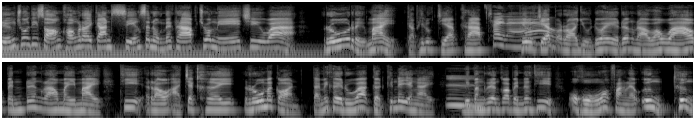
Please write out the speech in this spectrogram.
ถึงช่วงที่ 2 ของรายการเสียงสนุกนะครับ ช่วงนี้ชื่อว่า รู้หรือไม่กับพี่ลูกเจี๊ยบครับ ใช่แล้วพี่ลูกเจี๊ยบรออยู่ด้วยเรื่องราวว้าวๆเป็นเรื่องราวใหม่ ๆ ที่เราอาจจะเคยรู้มาก่อน แต่ไม่เคยรู้ว่าเกิดขึ้นได้ยังไงมหรือบางเรื่องก็เป็นเรื่องที่โอ้โห ฟังแล้วอึ้งทึ่ง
